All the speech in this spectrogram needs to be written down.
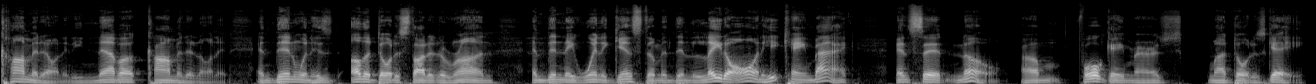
commented on it. He never commented on it. And then when his other daughter started to run, and then they went against him, and then later on he came back and said, No, I'm for gay marriage. My daughter's gay.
